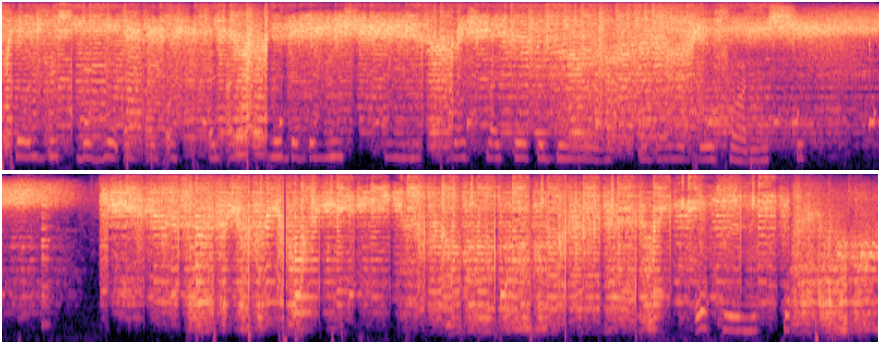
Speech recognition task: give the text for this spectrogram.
For this video and I uh, and I uploaded the new screen just like Crocodile Adana versions. Okay, but I'm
